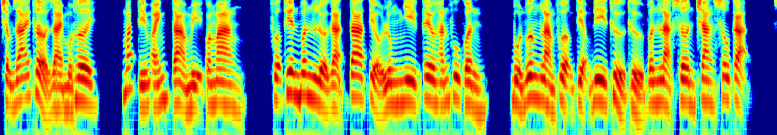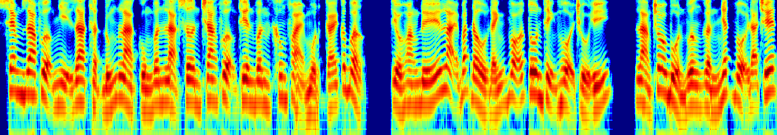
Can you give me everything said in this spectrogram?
chậm rãi thở dài một hơi, mắt tím ánh tà mị quan mang, Phượng Thiên Vân lừa gạt ta tiểu lung nhi kêu hắn phu quân, bổn vương làm Phượng tiệm đi thử thử Vân Lạc Sơn trang sâu cạn, xem ra Phượng nhị ra thật đúng là cùng Vân Lạc Sơn trang Phượng Thiên Vân không phải một cái cấp bậc, tiểu hoàng đế lại bắt đầu đánh võ tôn thịnh hội chủ ý, làm cho bổn vương gần nhất vội đã chết.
